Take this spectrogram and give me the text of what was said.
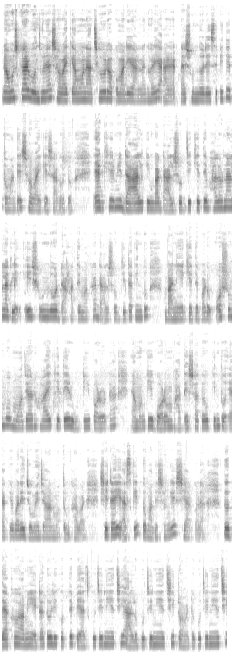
নমস্কার বন্ধুরা, সবাই কেমন আছো? রকমারি রান্নাঘরে আর একটা সুন্দর রেসিপিতে তোমাদের সবাইকে স্বাগত। একঘেয়েমি ডাল কিংবা ডাল সবজি খেতে ভালো না লাগলে এই সুন্দর হাতে মাখা ডাল সবজিটা কিন্তু বানিয়ে খেতে পারো। অসম্ভব মজার হয় খেতে, রুটি, পরোটা, এমনকি গরম ভাতের সাথেও কিন্তু একেবারে জমে যাওয়ার মতন খাবার। সেটাই আজকে তোমাদের সঙ্গে শেয়ার করা। তো দেখো, আমি এটা তৈরি করতে পেঁয়াজ কুচি নিয়েছি, আলু কুচি নিয়েছি, টমেটো কুচি নিয়েছি,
